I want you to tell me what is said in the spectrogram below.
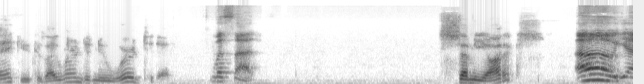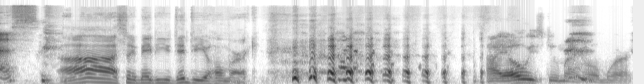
thank you because i learned a new word today What's that? Semiotics Oh yes. Ah, so maybe you did do your homework. I always do my homework.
